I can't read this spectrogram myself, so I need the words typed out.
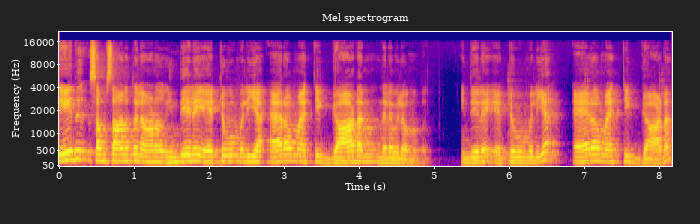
ഏത് സംസ്ഥാനത്തിലാണ് ഇന്ത്യയിലെ ഏറ്റവും വലിയ ആരോമാറ്റിക് ഗാർഡൻ നിലവിൽ വന്നത്? ഇന്ത്യയിലെ ഏറ്റവും വലിയ ഏറോമാറ്റിക് ഗാർഡൻ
